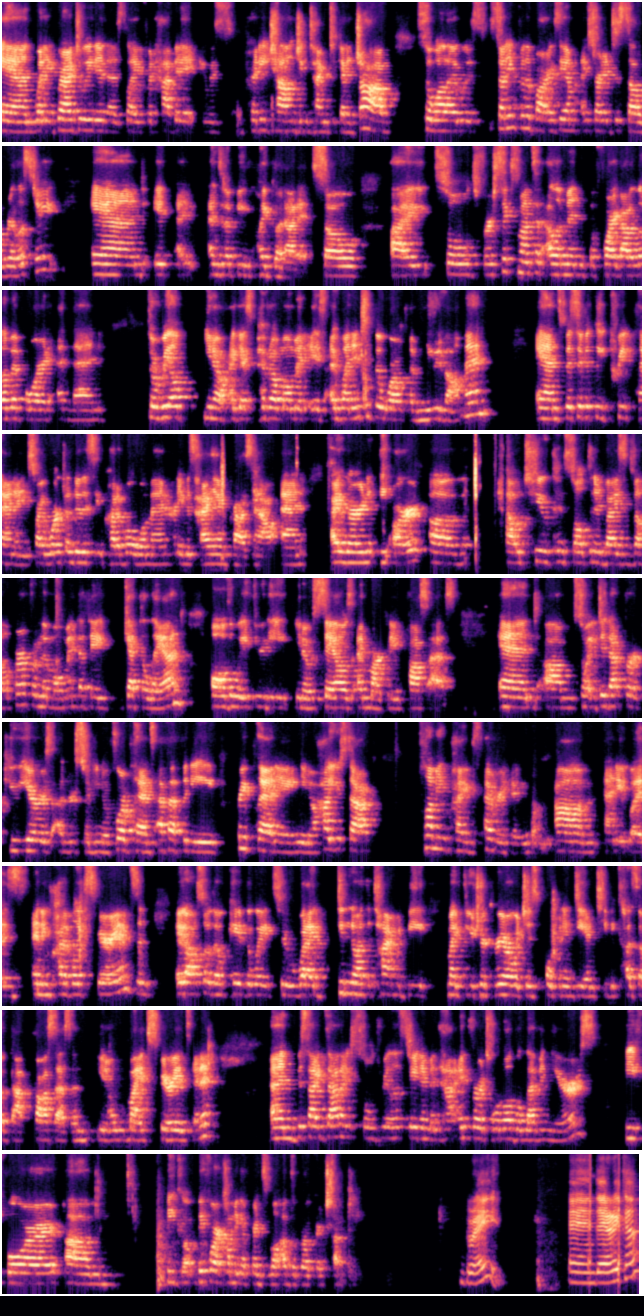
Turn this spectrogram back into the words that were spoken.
and when I graduated, as life would have it, it was a pretty challenging time to get a job. So while I was studying for the bar exam, I started to sell real estate and it, I ended up being quite good at it. So I sold for six months at Element before I got a little bit bored. And then the real, you know, I guess pivotal moment is I went into the world of new development and specifically pre-planning. So I worked under this incredible woman. Her name is Hylian Krasnow. And I learned the art of how to consult and advise a developer from the moment that they get the land all the way through the you know sales and marketing process. And um, so I did that for a few years, understood, you know, floor plans, FF&E, pre-planning, you know, how you stack plumbing pipes, everything. Um, and it was an incredible experience. And it also though paved the way to what I didn't know at the time would be my future career, which is opening DMT because of that process and you know my experience in it. And besides that, I sold real estate in Manhattan for a total of 11 years before um, before coming a principal of the brokerage company. Great. And Erica?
